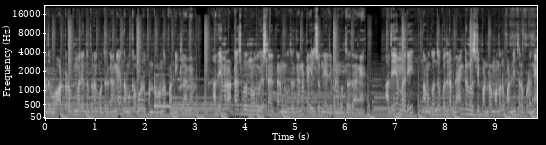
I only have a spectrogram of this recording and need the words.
அது வாட்டர் மாதிரி வந்து பார்த்தீங்கன்னா கொடுத்துருக்காங்க. நம்ம கவர் பண்ணுற வந்து பண்ணிக்கலாங்க. அதே மாதிரி அட்டாச் பண்ண நமக்கு வெஸ்டர்ன் பேன் கொடுத்துருக்காங்க. டைல்ஸும் நேர்த்தி பண்ணி கொடுத்துருக்காங்க. அதே மாதிரி நமக்கு வந்து பார்த்திங்கன்னா பேங்க் யூனிவர்சிட்டி பண்ணுற மாதிரி இருந்தாலும் பண்ணி தரப்படுங்க.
